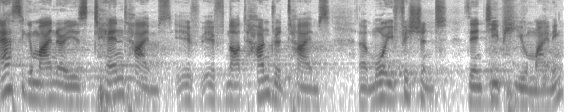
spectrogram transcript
ASIC miner is 10 times, if, if not 100 times, uh, more efficient than GPU mining.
